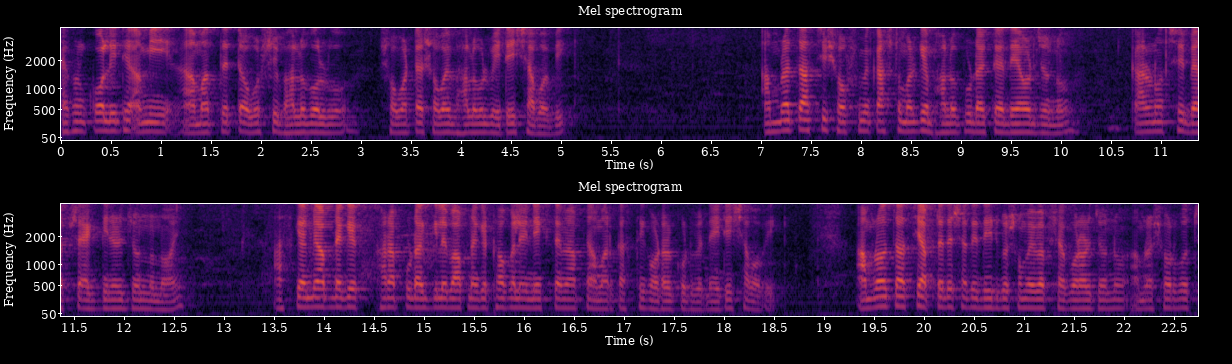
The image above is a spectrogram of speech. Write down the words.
এখন কোয়ালিটি আমি, আমাদেরটা অবশ্যই ভালো বলব, সবারটা সবাই ভালো বলবে, এটাই স্বাভাবিক। আমরা চাচ্ছি সবসময় কাস্টমারকে ভালো প্রোডাক্টটা দেওয়ার জন্য, কারণ হচ্ছে ব্যবসা একদিনের জন্য নয়। আজকে আমি আপনাকে খারাপ প্রোডাক্ট দিলে বা আপনাকে ঠকালে নেক্সট টাইমে আপনি আমার কাছ থেকে অর্ডার করবেন না এটাই স্বাভাবিক। আমরাও চাচ্ছি আপনাদের সাথে দীর্ঘ সময় ব্যবসা করার জন্য। আমরা সর্বোচ্চ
